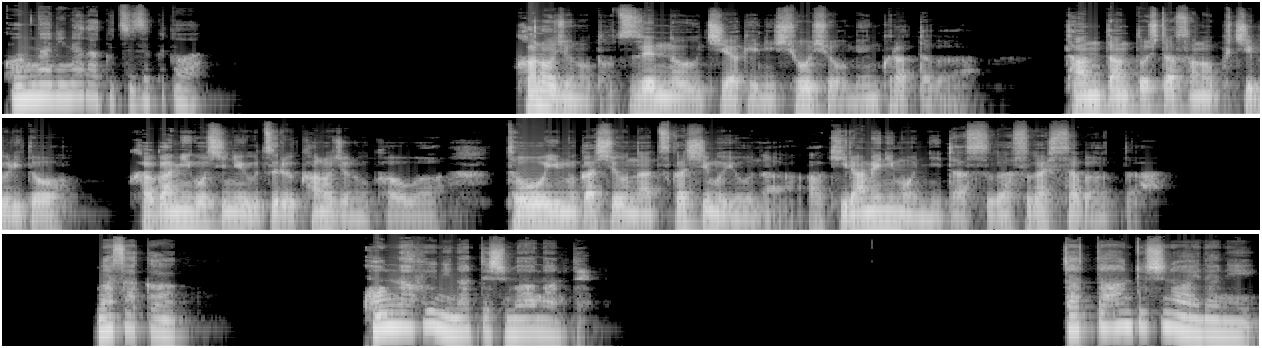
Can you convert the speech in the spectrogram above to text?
こんなに長く続くとは。彼女の突然の打ち明けに少々面食らったが、淡々としたその口ぶりと、鏡越しに映る彼女の顔は、遠い昔を懐かしむような諦めにも似た清々しさがあった。まさか、こんな風になってしまうなんて。たった半年の間に、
